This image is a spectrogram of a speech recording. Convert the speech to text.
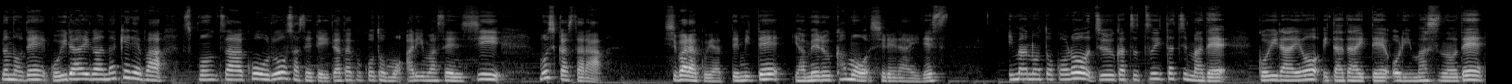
なのでご依頼がなければスポンサーコールをさせていただくこともありませんしもしかしたらしばらくやってみてやめるかもしれないです。今のところ10月1日までご依頼をいただいておりますので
